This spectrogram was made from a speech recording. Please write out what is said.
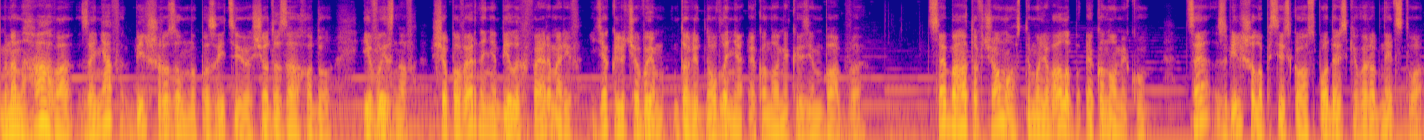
Мнангагва зайняв більш розумну позицію щодо заходу і визнав, що повернення білих фермерів є ключовим до відновлення економіки Зімбабве. Це багато в чому стимулювало б економіку. Це збільшило б сільськогосподарське виробництво,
